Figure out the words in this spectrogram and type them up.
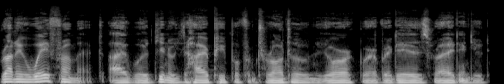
running away from it. I would, you know, you'd hire people from Toronto, New York, wherever it is, right? And you'd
